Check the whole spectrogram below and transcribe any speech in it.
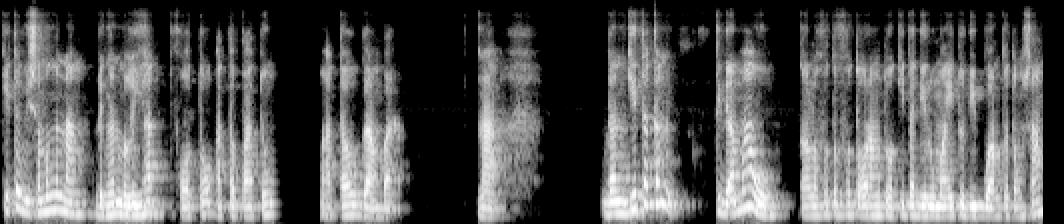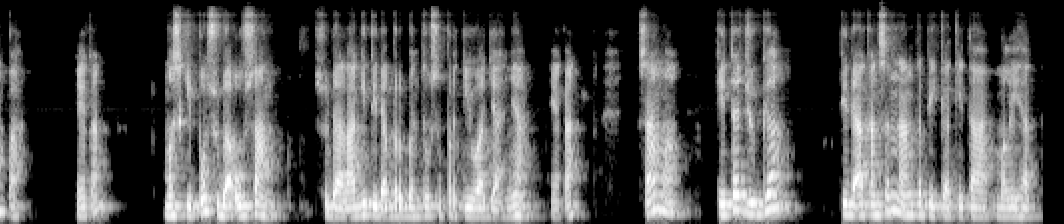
kita bisa mengenang dengan melihat foto atau patung atau gambar. Nah, dan kita kan tidak mau kalau foto-foto orang tua kita di rumah itu dibuang ke tong sampah, ya kan? Meskipun sudah usang, sudah lagi tidak berbentuk seperti wajahnya, ya kan? Sama, kita juga tidak akan senang ketika kita melihat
